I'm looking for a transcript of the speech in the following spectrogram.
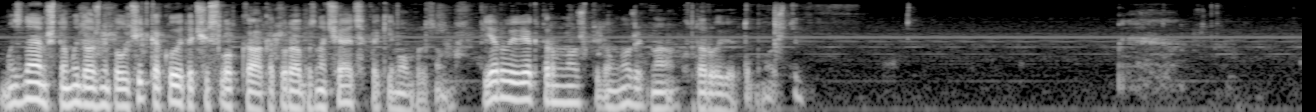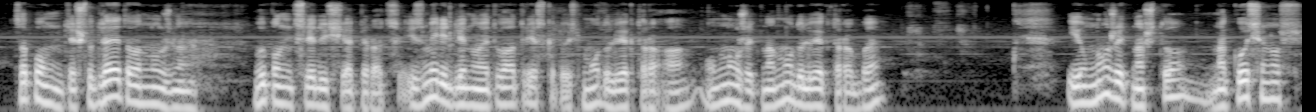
Мы знаем, что мы должны получить какое-то число k, которое обозначается каким образом. Первый вектор множителя умножить на второй вектор множителя. Запомните, что для этого нужно выполнить следующую операцию. Измерить длину этого отрезка, то есть модуль вектора А, умножить на модуль вектора b и умножить на что? На косинус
